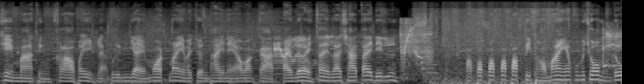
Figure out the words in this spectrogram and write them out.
เคมาถึงคราวพระเอกแล้วปืนใหญ่มอดไหมผจญภัยในอวกาศไปเลย ใส่ราชาใต้ดิน ปับปับปับปับปับติดเผาไหม้ครับคุณผู้ชม ดู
